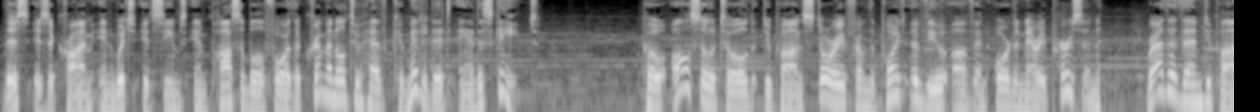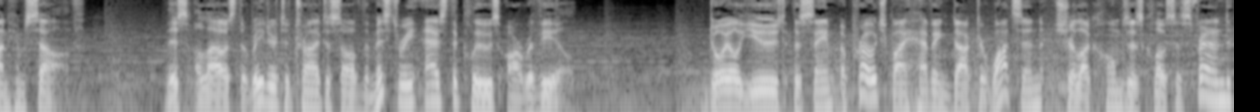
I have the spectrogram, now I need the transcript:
This is a crime in which it seems impossible for the criminal to have committed it and escaped. Poe also told Dupin's story from the point of view of an ordinary person rather than Dupin himself. This allows the reader to try to solve the mystery as the clues are revealed. Doyle used the same approach by having Dr. Watson, Sherlock Holmes's closest friend,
